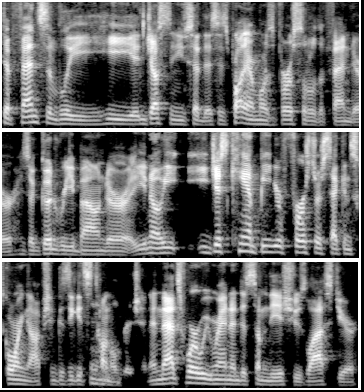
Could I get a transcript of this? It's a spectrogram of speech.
defensively, he and Justin, you said this is probably our most versatile defender. He's a good rebounder. You know, he he just can't be your first or second scoring option because he gets mm-hmm. tunnel vision, and that's where we ran into some of the issues last year.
